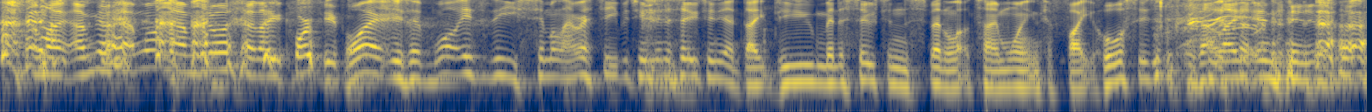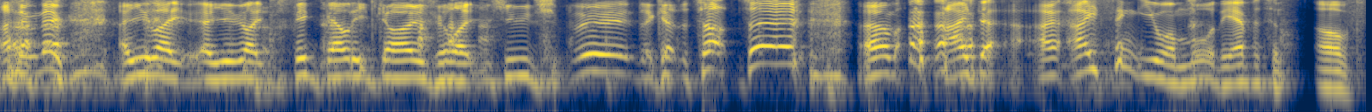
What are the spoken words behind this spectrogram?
I'm like, I'm gonna, what, I'm gonna also like, poor people. Why is it? What is the similarity between Minnesota and yeah, like? Do you Minnesotans spend a lot of time wanting to fight horses? Is that like? In, I don't know. Are you like? Are you like big bellied guys with like huge? eh, They get the tops in. Um, I, I I think you are more the Everton of,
